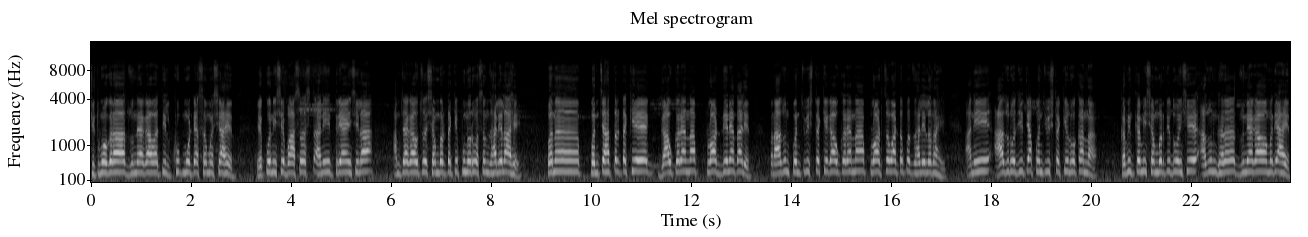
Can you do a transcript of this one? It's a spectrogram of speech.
चिटमोगरा जुन्या गावातील खूप मोठ्या समस्या आहेत. एकोणीसशे बासष्ट आणि त्र्याऐंशीला आमच्या गावचं शंभर टक्के पुनर्वसन झालेलं आहे. पण पंच्याहत्तर टक्के गावकऱ्यांना प्लॉट देण्यात आलेत. पण अजून पंचवीस टक्के गावकऱ्यांना प्लॉटचं वाटपच झालेलं नाही. आणि आज रोजी त्या पंचवीस टक्के लोकांना कमीत कमी शंभर ते दोनशे अजून घरं जुन्या गावामध्ये आहेत.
